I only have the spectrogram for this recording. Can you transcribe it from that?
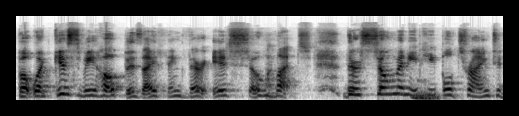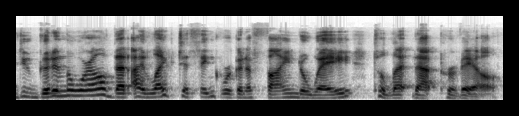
But what gives me hope is I think there is so much. There's so many mm. people trying to do good in the world that I like to think we're going to find a way to let that prevail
